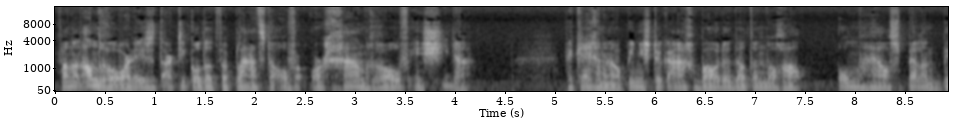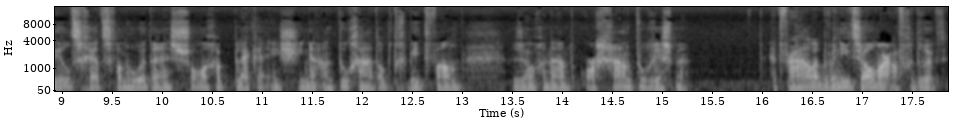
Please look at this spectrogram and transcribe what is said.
Van een andere orde is het artikel dat we plaatsten over orgaanroof in China. We kregen een opiniestuk aangeboden dat een nogal onheilspellend beeld schetst van hoe het er in sommige plekken in China aan toe gaat op het gebied van zogenaamd orgaantoerisme. Het verhaal hebben we niet zomaar afgedrukt.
